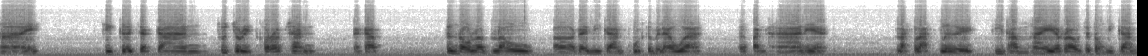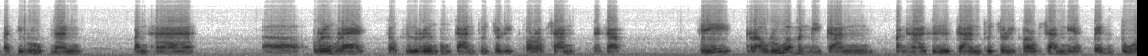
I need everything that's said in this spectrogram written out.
หายที่เกิดจากการทุจริตคอร์รัปชันนะครับ ซึ่งเราเราเราเได้มีการพูดกันไปแล้วว่าปัญหาเนี่ยหลักๆเลยที่ทำให้เราจะต้องมีการปฏิรูปนั้น ปัญหา เเรื่องแรกก็คือเรื่องของการทุจริตคอร์รัปชันนะครับ ทีนี้เรารู้ว่ามันมีการปัญหาคือการทุจริตคอร์รัปชันเนี่ยเป็นตัว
